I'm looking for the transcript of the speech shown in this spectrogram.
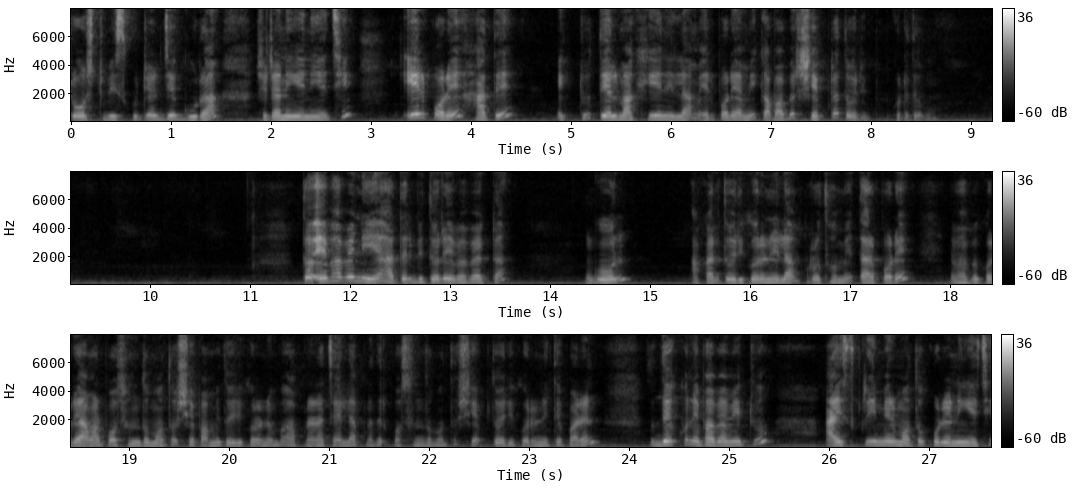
টোস্ট বিস্কুটের যে গুঁড়া, সেটা নিয়ে নিয়েছি। এরপরে হাতে একটু তেল মাখিয়ে নিলাম, এরপরে আমি কাবাবের শেপটা তৈরি করে দেবো। তো এভাবে নিয়ে হাতের ভিতরে এভাবে একটা গোল আকার তৈরি করে নিলাম প্রথমে। তারপরে এভাবে করে আমার পছন্দ মতো শেপ আমি তৈরি করে নেব। আপনারা চাইলে আপনাদের পছন্দ মতো শেপ তৈরি করে নিতে পারেন। তো দেখুন, এভাবে আমি একটু আইসক্রিমের মতো করে নিয়েছি।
